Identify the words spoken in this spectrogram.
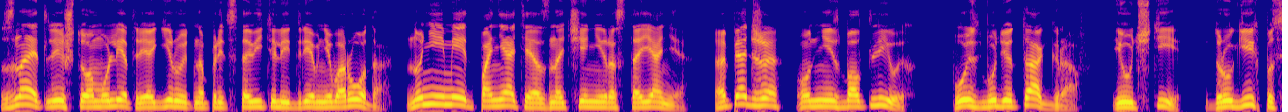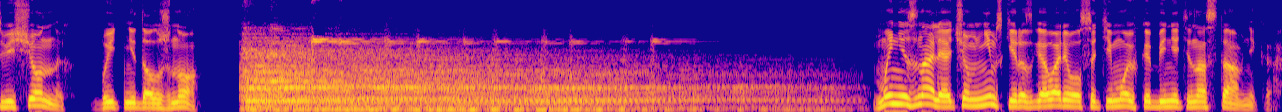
Знает лишь, что амулет реагирует на представителей древнего рода, но не имеет понятия о значении расстояния. Опять же, он не из болтливых. Пусть будет так, граф. И учти, Других посвященных быть не должно. Мы не знали, о чем Нимский разговаривал с Тимой в кабинете наставника,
